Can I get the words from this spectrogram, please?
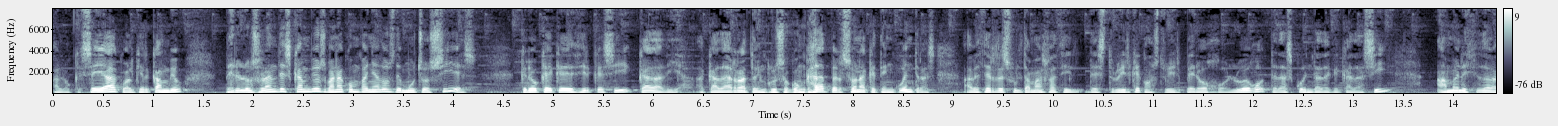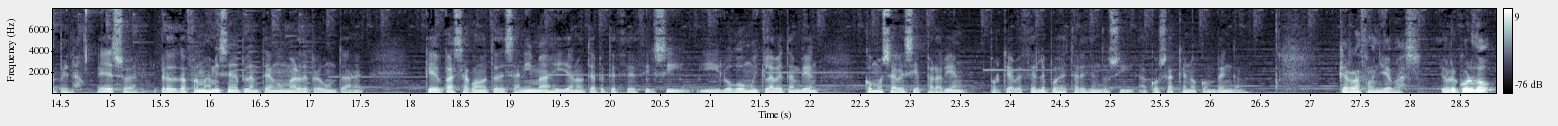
a lo que sea, cualquier cambio, pero los grandes cambios van acompañados de muchos síes. Creo que hay que decir que sí cada día, a cada rato, incluso con cada persona que te encuentras. A veces resulta más fácil destruir que construir, pero ojo, luego te das cuenta de que cada sí ha merecido la pena. Eso es. Pero de todas formas a mí se me plantean un mar de preguntas. ¿eh? ¿Qué pasa cuando te desanimas y ya no te apetece decir sí? Y luego muy clave también, ¿cómo sabes si es para bien? Porque a veces le puedes estar diciendo sí a cosas que no convengan. ¿Qué razón llevas? Yo recuerdo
